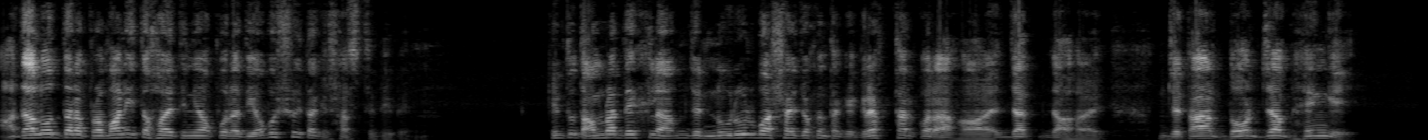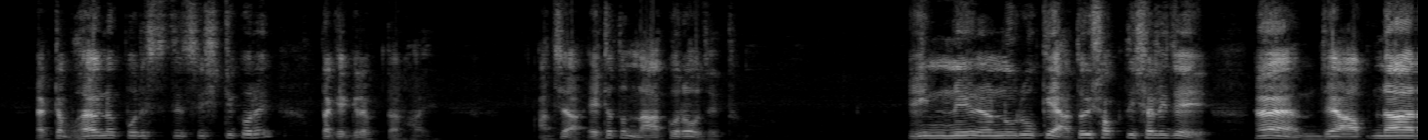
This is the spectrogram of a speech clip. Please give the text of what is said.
আদালত দ্বারা প্রমাণিত হয় তিনি অপরাধী, অবশ্যই তাকে শাস্তি দিবেন। কিন্তু আমরা দেখলাম যে নুরুর বাসায় যখন তাকে গ্রেফতার করা হয়, যা যা হয়, যে তার দরজা ভেঙে একটা ভয়ানক পরিস্থিতি সৃষ্টি করে তাকে গ্রেফতার হয়। আচ্ছা এটা তো না করাও যেত। এই নি- নুরুকে এতই শক্তিশালী যে হ্যাঁ যে আপনার,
